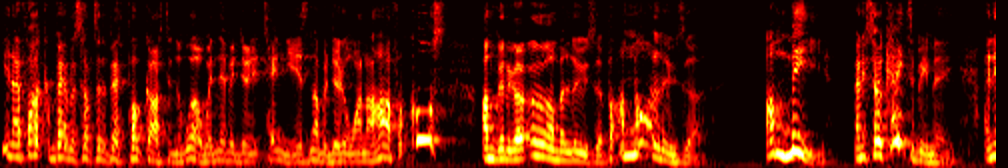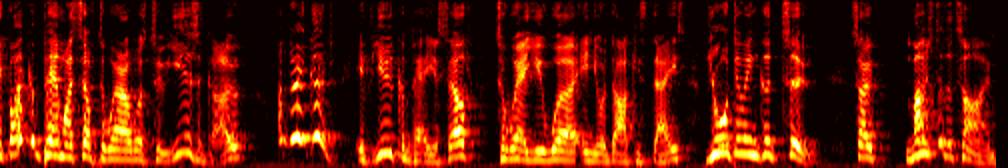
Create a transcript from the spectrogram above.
You know, if I compare myself to the best podcast in the world when they've been doing it 10 years and I've been doing it one and a half, of course I'm going to go, oh, I'm a loser. But I'm not a loser. I'm me. And it's okay to be me. And if I compare myself to where I was two years ago, I'm doing good. If you compare yourself to where you were in your darkest days, you're doing good too. So most of the time,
